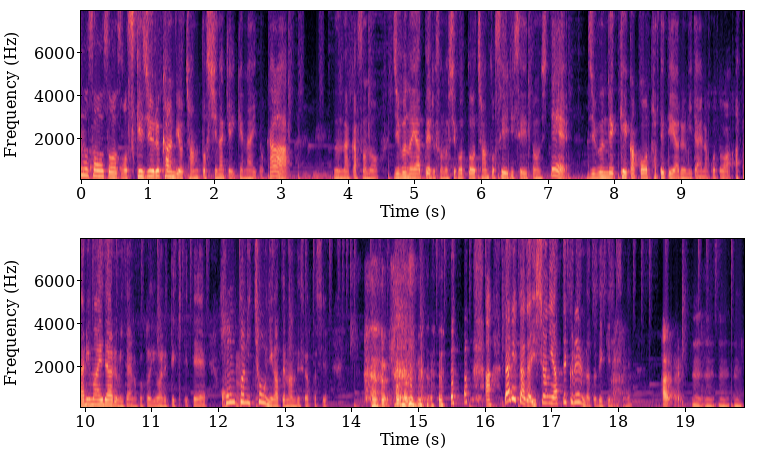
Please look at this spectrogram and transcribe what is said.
いな。そうそうそうそうスケジュール管理をちゃんとしなきゃいけないとか、うんなんかその自分のやってるその仕事をちゃんと整理整頓して自分で計画を立ててやるみたいなことは当たり前であるみたいなことを言われてきてて本当に超苦手なんですよ私。そうですね。あ誰かが一緒にやってくれるんだとできるんですよね。はいはい。うんうんうんうん。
